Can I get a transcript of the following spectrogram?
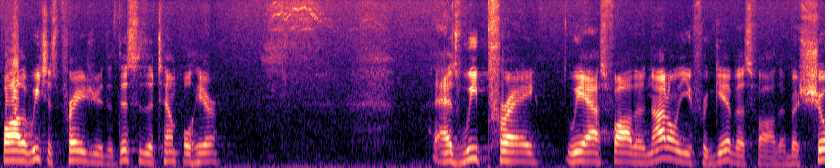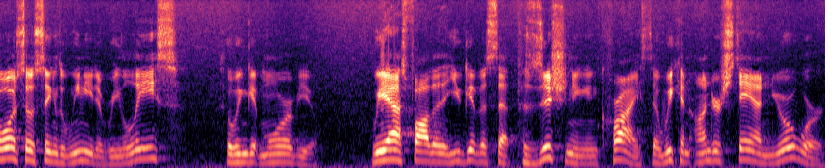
Father, we just praise you that this is a temple here. As we pray, we ask, Father, not only you forgive us, Father, but show us those things that we need to release so we can get more of you. We ask, Father, that you give us that positioning in Christ, that we can understand your word,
